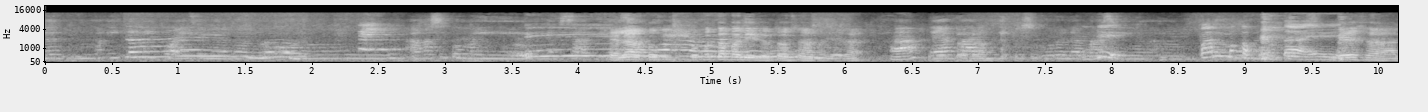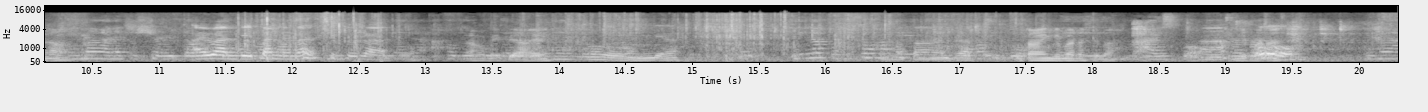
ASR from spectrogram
na, nakikinig ko ay sa nanonood. Ah, kasi po may nagsabi. Kailan? Pup- Pupunta pa dito to sa Manila? Ha? Kaya parang hindi ko siguro nabasa Hindi. yung um, Paano makapunta Hindi eh? sa ano? yung mga nag-share daw. Aywan, di pa nila sigurado. Ako may biyahe. Oo, hindi ah. Yun lang po. Gusto ko makinig Matanga po grabe. kasi po. Punta kayong Gimaras, diba? Ha? Di ba? Oo. Yung mga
